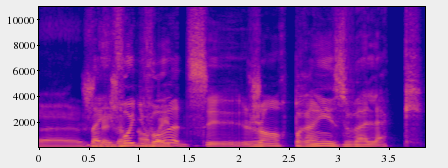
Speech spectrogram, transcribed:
Euh, ben, Voivode, c'est genre Prince Valac.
